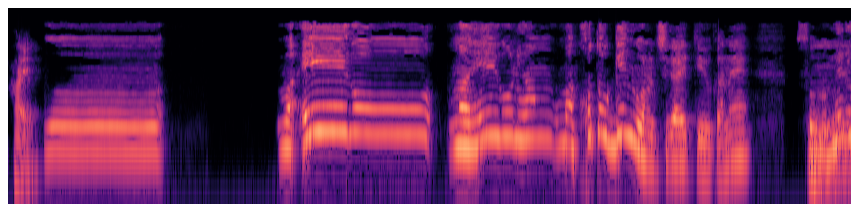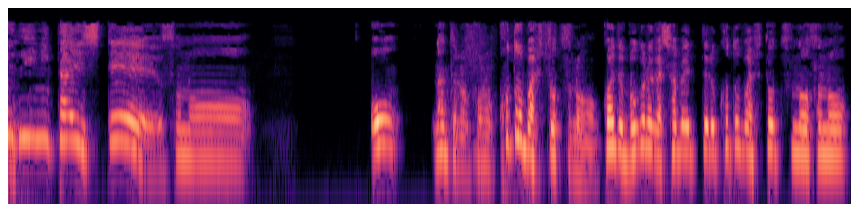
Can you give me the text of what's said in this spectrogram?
はい。うーん。まあ、英語、まあ、英語、日本、まあ、こと言語の違いっていうかね、そのうんメロディーに対して、その、お、なんていうの、この言葉一つの、こうやって僕らが喋ってる言葉一つの、その、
